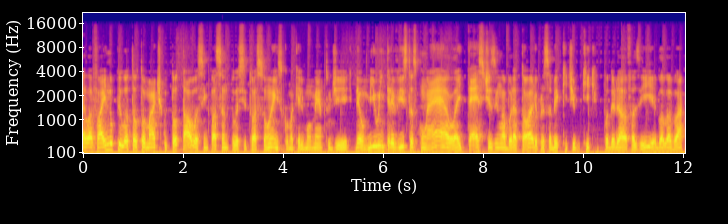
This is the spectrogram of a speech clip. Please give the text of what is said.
ela vai no piloto automático total, assim, passando pelas situações, como aquele momento de, deu mil entrevistas com ela e testes em laboratório para saber que tipo, que, que o poder dela fazia, blá blá blá.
